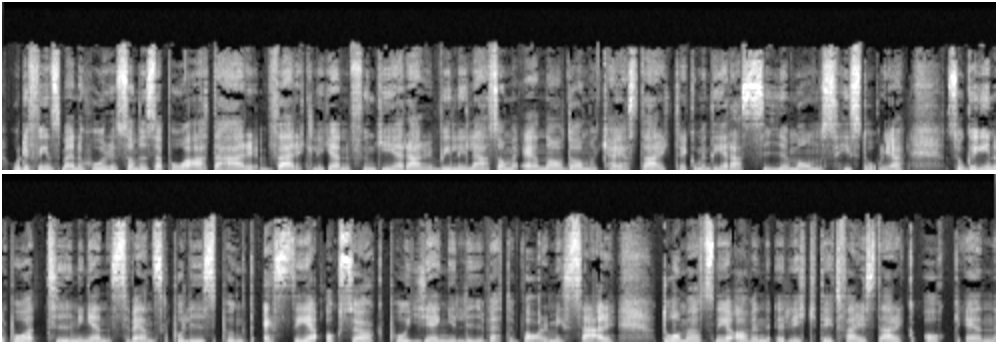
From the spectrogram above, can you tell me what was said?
Och det finns människor som visar på att det här verkligen fungerar. Vill ni läsa om en av dem kan jag starkt rekommendera Simons historia. Så gå in på tidningen svenskpolis.se och sök på gänglivet var misär. Då möts ni av en riktigt färgstark och en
